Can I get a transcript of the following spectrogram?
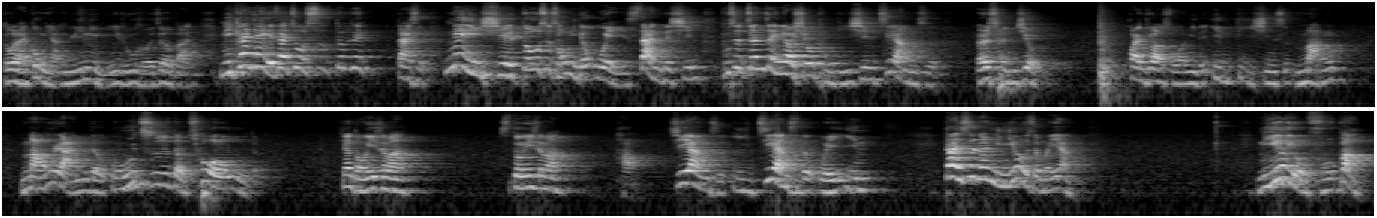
都来供养于你，如何这般？你看起来也在做事，对不对？但是那些都是从你的伪善的心，不是真正要修菩提心这样子而成就。换句话说，你的因地心是茫茫然的、无知的、错误的，这样懂我意思吗？是懂我意思吗？好，这样子以这样子的为因，但是呢，你又怎么样？你又有福报，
